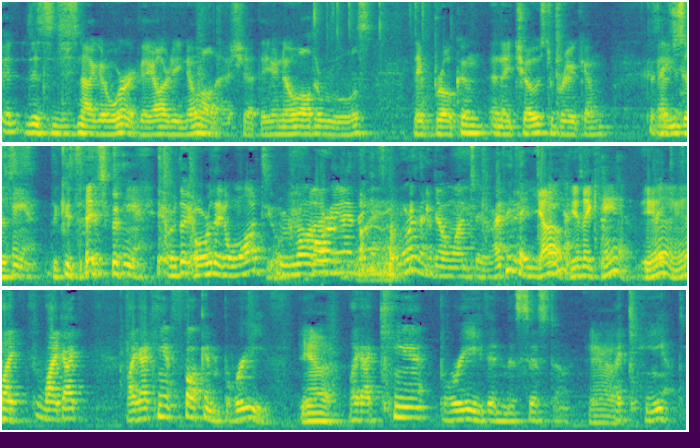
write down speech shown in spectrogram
it, this is just not going to work. They already know all that shit. They know all the rules. They broke them, and they chose to break them 'Cause they just can't. Because they Just can't. or they or they don't want to. Or, I mean, I think it's more than don't want to. I think they yeah, can't. yeah, they can. Yeah, Like- yeah. Like, like I, like I can't fucking breathe. yeah, Like I can't breathe in this system. yeah. I can't.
